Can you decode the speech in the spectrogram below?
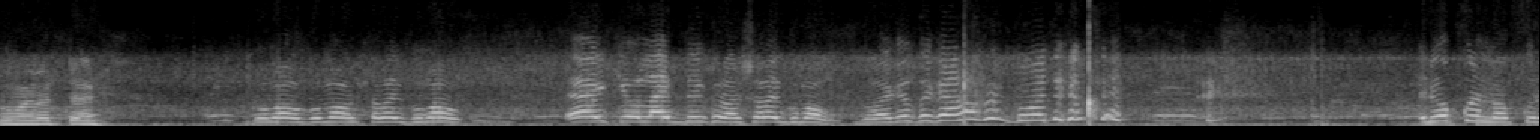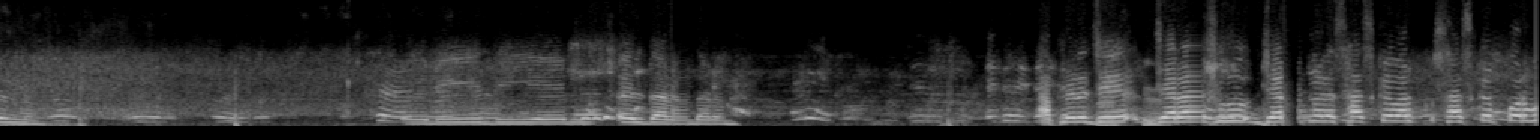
ঘুমাই বেড়তে? ঘুমাও ঘুমাও সবাই ঘুমাও। এই কেউ লাইভ দেখো না সবাই ঘুমাও। ঘুমাই গেছে গা ঘুমাইতে গেছে। এটা অফ করেন না অফ করেন না। এডি দিয়ে এই দাঁড়ান দাঁড়ান। আপনারা যে যারা শুধু যারা আপনারা সাবস্ক্রাইবার সাবস্ক্রাইব করব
